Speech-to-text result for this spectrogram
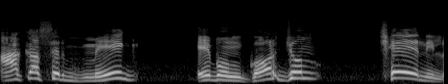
আকাশের মেঘ এবং গর্জন ছেয়ে নিল,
